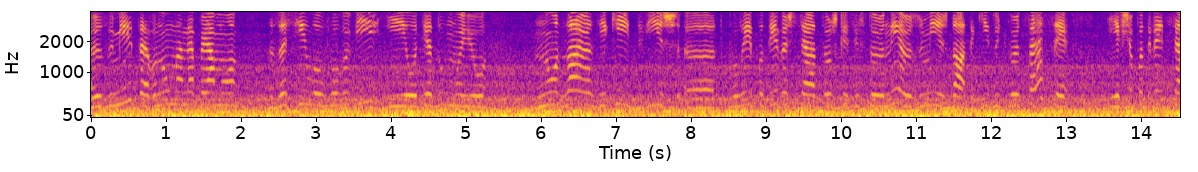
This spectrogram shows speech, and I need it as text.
розумієте, воно в мене прямо засіло в голові. І от я думаю. Ну от зараз який двіж, е, коли подивишся трошки зі сторони, розумієш, да, такі йдуть процеси. І якщо подивитися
